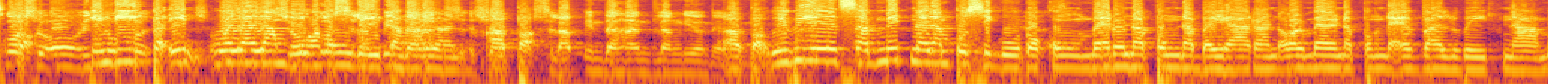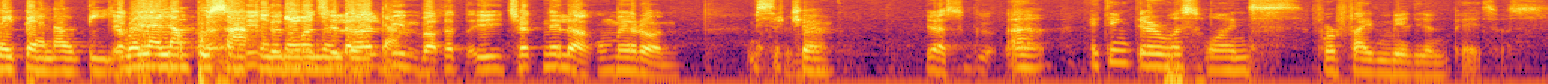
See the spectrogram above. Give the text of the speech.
Show cause, po. oh, Hindi show pa, in- wala lang po show akong slap in data the hand- ngayon. slap- Apo. Slap in the hand lang yun. Eh. Apo. We will submit na lang po siguro kung meron na pong nabayaran or meron na pong na-evaluate na may penalty. Yeah, Wala lang po sa Nandito akin naman ngayon yung sila, data. Alvin, bakit i-check nila kung meron? Mr. Chair, Yes. go- uh, I think there was once for 5 million pesos.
